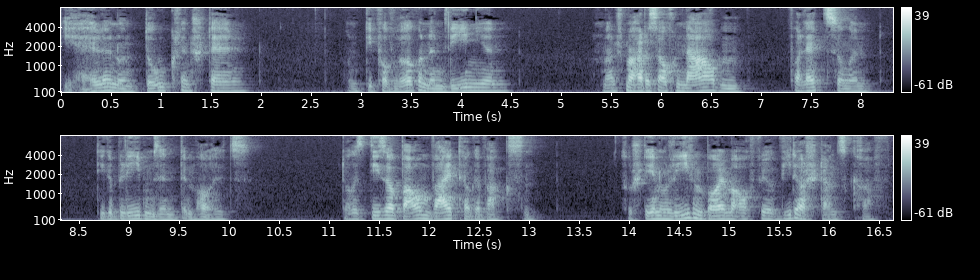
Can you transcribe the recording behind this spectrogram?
die hellen und dunklen Stellen und die verwirrenden Linien. manchmal hat es auch Narben, Verletzungen, die geblieben sind im Holz. Doch ist dieser Baum weitergewachsen. So stehen Olivenbäume auch für Widerstandskraft,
